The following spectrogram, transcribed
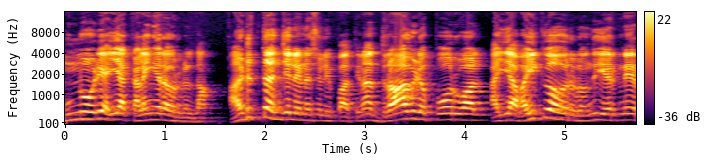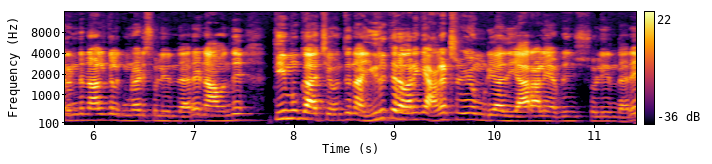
முன்னோடி ஐயா கலைஞர் அவர்கள் தான். அடுத்த அஞ்சல் என்ன சொல்லி பார்த்தீங்கன்னா திராவிட போர்வால் ஐயா வைகோ அவர்கள் வந்து ஏற்கனவே ரெண்டு நாட்களுக்கு முன்னாடி சொல்லியிருந்தாரு நான் வந்து திமுக ஆட்சியை வந்து நான் இருக்கிற வரைக்கும் அகற்றவே முடியாது யாராலையும் அப்படின்னு சொல்லியிருந்தாரு.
